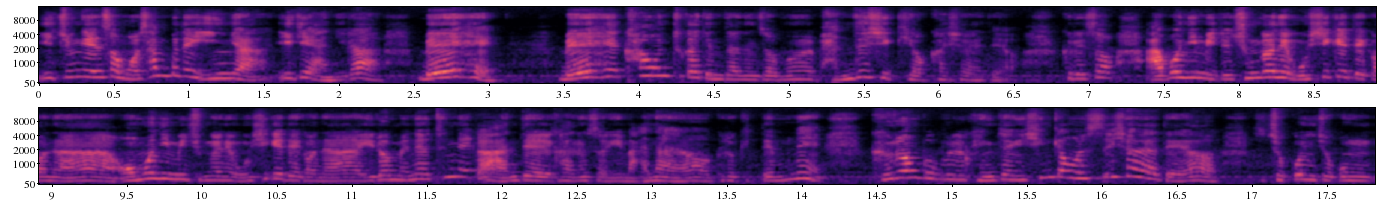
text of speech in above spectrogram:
이 중에서 뭐 3분의 2냐, 이게 아니라 매해, 매해 카운트가 된다는 점을 반드시 기억하셔야 돼요. 그래서 아버님이 이제 중간에 오시게 되거나 어머님이 중간에 오시게 되거나 이러면은 특례가 안 될 가능성이 많아요. 그렇기 때문에 그런 부분을 굉장히 신경을 쓰셔야 돼요. 조건이 조금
